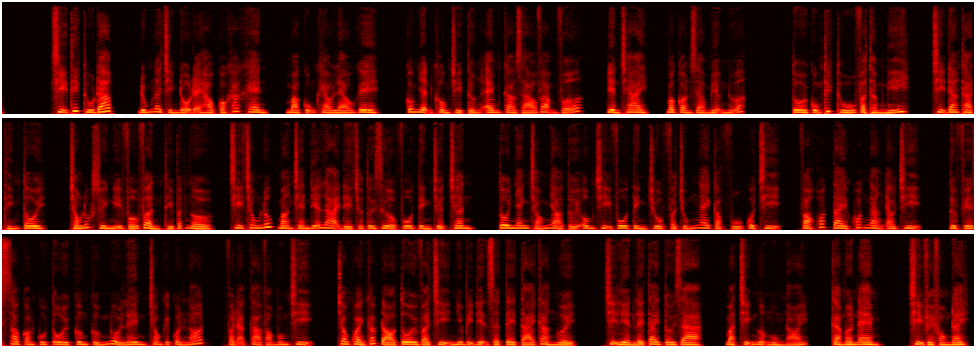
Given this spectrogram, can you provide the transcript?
Chị thích thú đáp, đúng là trình độ đại học có khác khen, mà cũng khéo léo ghê công nhận không chỉ tướng em cao giáo vạm vỡ, điển trai, mà còn dẻo miệng nữa. Tôi cũng thích thú và thầm nghĩ, chị đang thả thính tôi, trong lúc suy nghĩ vớ vẩn thì bất ngờ, chị trong lúc mang chén đĩa lại để cho tôi rửa vô tình trượt chân, tôi nhanh chóng nhào tới ôm chị vô tình chụp và trúng ngay cặp vú của chị và khoác tay khoác ngang eo chị. Từ phía sau con cu tôi cương cứng nổi lên trong cái quần lót và đã cả vào mông chị. Trong khoảnh khắc đó tôi và chị như bị điện giật tê tái cả người, chị liền lấy tay tôi ra, mặt chị ngượng ngùng nói cảm ơn em, chị về phòng đây.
